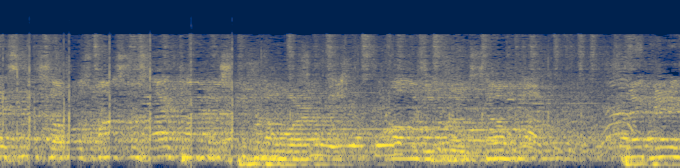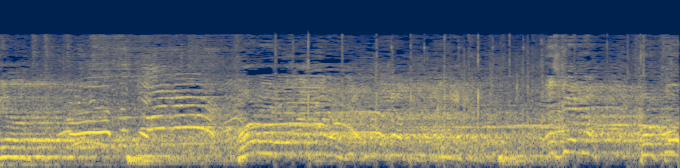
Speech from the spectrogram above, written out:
Miss the most monstrous Lifetime Achievement Award. All of you folks. So, Greg, here you go. Four for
